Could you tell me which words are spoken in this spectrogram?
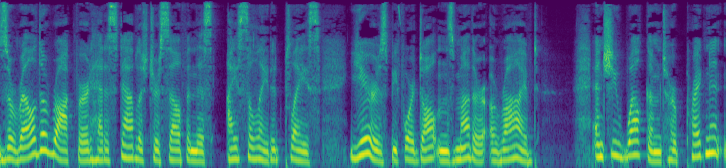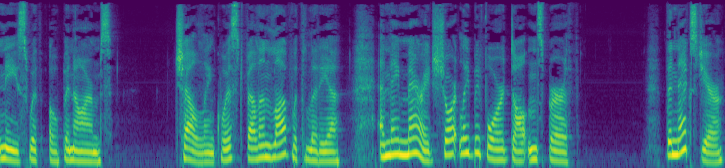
Zerelda Rockford had established herself in this isolated place years before Dalton's mother arrived, and she welcomed her pregnant niece with open arms. Kjell Lindquist fell in love with Lydia, and they married shortly before Dalton's birth. The next year,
